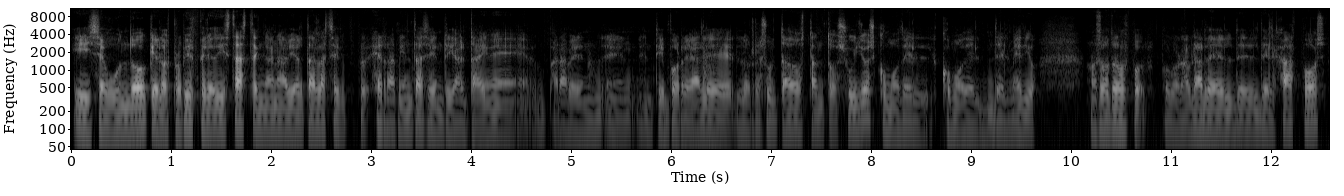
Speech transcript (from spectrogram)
y segundo, que los propios periodistas tengan abiertas las herramientas en real time eh, para ver en, tiempo real eh, los resultados tanto suyos como del, como del, del medio. Nosotros, por, por hablar del, del, del HuffPost,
